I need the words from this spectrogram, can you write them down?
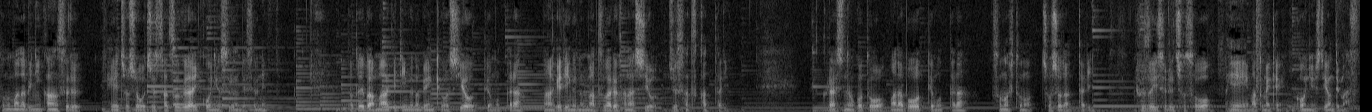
その学びに関する、えー、著書を10冊ぐらい購入するんですよね。例えばマーケティングの勉強をしようって思ったらマーケティングのまつわる話を10冊買ったり暮らしのことを学ぼうって思ったらその人の著書だったり付随する著書を、えー、まとめて購入して読んでます。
